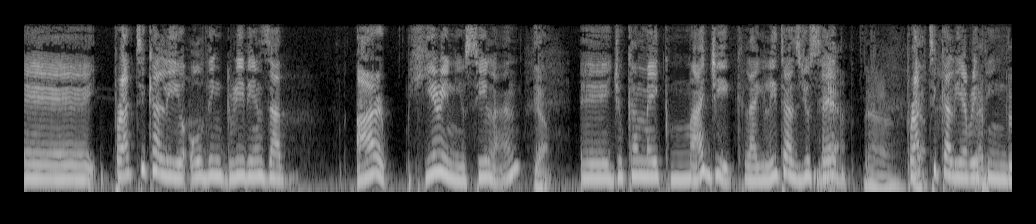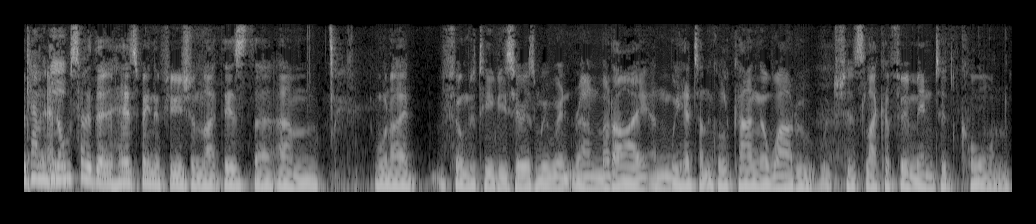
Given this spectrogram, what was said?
uh, practically all the ingredients that are here in New Zealand. Yeah. Uh, you can make magic, like Lita, as you said. Yeah. Practically everything and, the- can and be. And also there has been a fusion. Like there's the um, when I filmed a TV series and we went round Marae and we had something called kangawaru, which is like a fermented corn,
